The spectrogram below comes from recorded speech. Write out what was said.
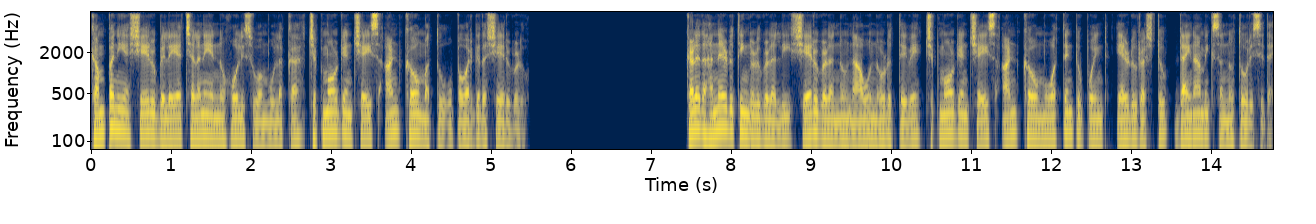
ಕಂಪನಿಯ ಷೇರು ಬೆಲೆಯ ಚಲನೆಯನ್ನು ಹೋಲಿಸುವ ಮೂಲಕ ಜಿಪ್ಮೋರ್ಗನ್ ಚೇಸ್ ಅಂಡ್ ಕೋ ಮತ್ತು ಉಪವರ್ಗದ ಷೇರುಗಳು. ಕಳೆದ ಹನ್ನೆರಡು ತಿಂಗಳುಗಳಲ್ಲಿ ಷೇರುಗಳನ್ನು ನಾವು ನೋಡುತ್ತೇವೆ. ಚಿಪ್ಮೋರ್ಗನ್ ಚೇಸ್ ಅಂಡ್ ಕೌ ಮೂವತ್ತೆಂಟು ಪಾಯಿಂಟ್ ಎರಡರಷ್ಟು ಡೈನಾಮಿಕ್ಸ್ ಅನ್ನು ತೋರಿಸಿದೆ.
